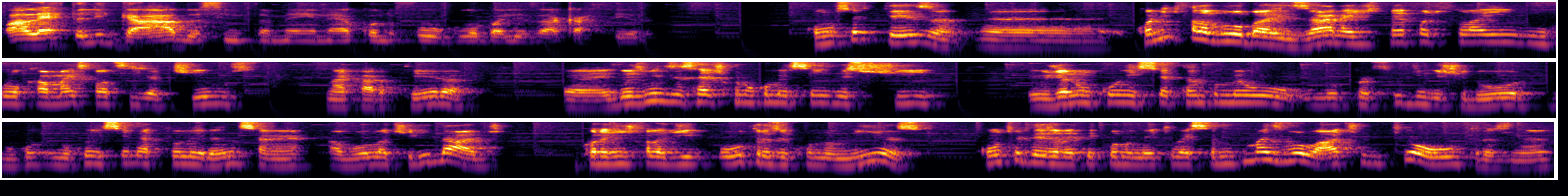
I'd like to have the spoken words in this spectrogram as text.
alerta ligado, assim, também, né? Quando for globalizar a carteira. Com certeza. É... Quando a gente fala globalizar, né, a gente até pode falar em, em colocar mais classes de ativos na carteira. É, em 2017, quando eu comecei a investir, eu já não conhecia tanto o meu, meu perfil de investidor, não, não conhecia minha tolerância né, à volatilidade. Quando a gente fala de outras economias, com certeza vai ter economia que vai ser muito mais volátil do que outras, né?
